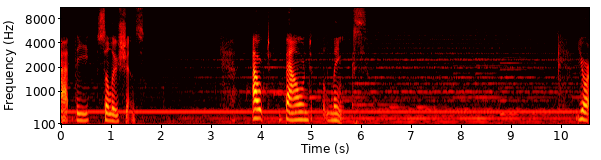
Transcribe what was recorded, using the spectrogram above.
at the solutions. Outbound links. Your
